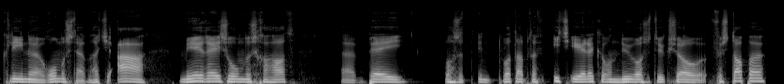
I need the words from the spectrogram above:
clean rondes te hebben. Had je A, meer racerondes gehad. B, was het in, wat dat betreft iets eerlijker. Want nu was het natuurlijk zo, Verstappen,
